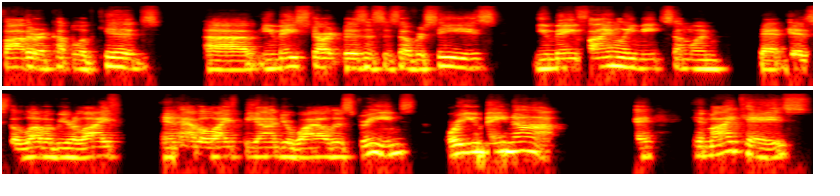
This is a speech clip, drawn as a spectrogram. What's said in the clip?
father a couple of kids. Uh, you may start businesses overseas. You may finally meet someone that is the love of your life and have a life beyond your wildest dreams, or you may not. Okay? In my case,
